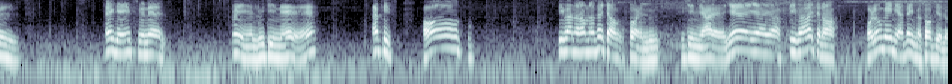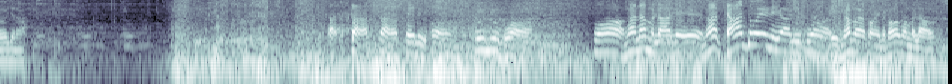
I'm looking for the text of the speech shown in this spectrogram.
မျိုးငါနည်းနည်းလေးပတ်တော့မရဒီအဲ့ game ဆွေးနေဆွေးရင်လူကြီးနေတယ် FX အော်ဒီဘာ2026ဆိုရင်လူလူကြီးများတယ် yeah yeah yeah ဒီဘာကျွန်တော်ဘောလုံးကိန်းတွေအသိမစော့ပြလို့ကျွန်တော်စာစာစာတဲလို့ဟောကိုမျိုးကွာဝါငါနားမလာနဲ့ငါဓာတ်သွင်းနေရလေကွာအေးငါဘာကောင်းရင်တော့မလာဘူး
